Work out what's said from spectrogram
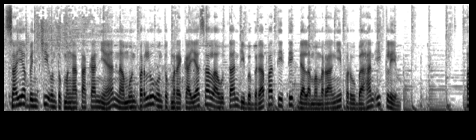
Saya benci untuk mengatakannya namun perlu untuk merekayasa lautan di beberapa titik dalam memerangi perubahan iklim. 4.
